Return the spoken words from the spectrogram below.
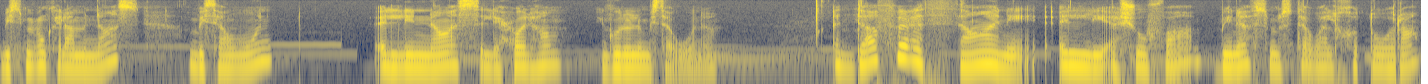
بيسمعون كلام الناس وبيسوون اللي الناس اللي حولهم يقولوا لهم يسوونه. الدافع الثاني اللي أشوفه بنفس مستوى الخطورة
